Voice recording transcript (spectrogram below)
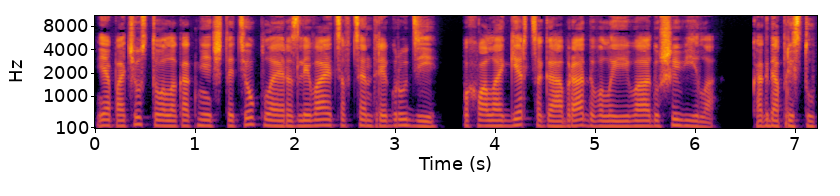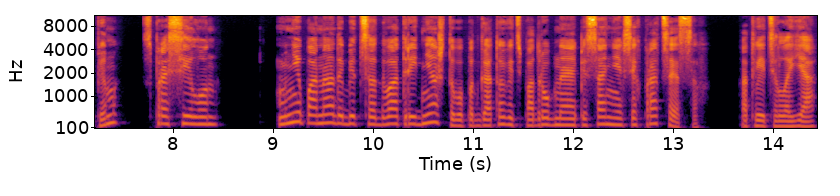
Я почувствовала, как нечто теплое разливается в центре груди. Похвала герцога обрадовала и воодушевила. «Когда приступим?» — спросил он. «Мне понадобится два-три дня, чтобы подготовить подробное описание всех процессов», — ответила я.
